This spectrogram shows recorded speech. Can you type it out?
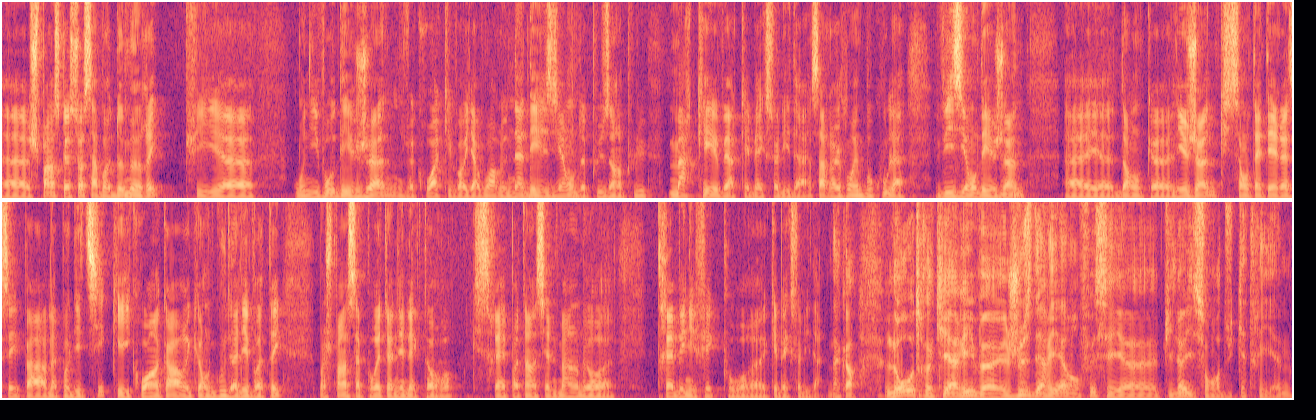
Euh, je pense que ça, ça va demeurer. Puis euh, au niveau des jeunes, je crois qu'il va y avoir une adhésion de plus en plus marquée vers Québec solidaire. Ça rejoint beaucoup la vision des jeunes. Mm-hmm. donc, les jeunes qui sont intéressés par la politique, qui y croient encore et qui ont le goût d'aller voter, moi, je pense que ça pourrait être un électorat qui serait potentiellement là, très bénéfique pour euh, Québec solidaire. D'accord. L'autre qui arrive euh, juste derrière, en fait, c'est... Euh, puis là, ils sont rendus quatrième.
